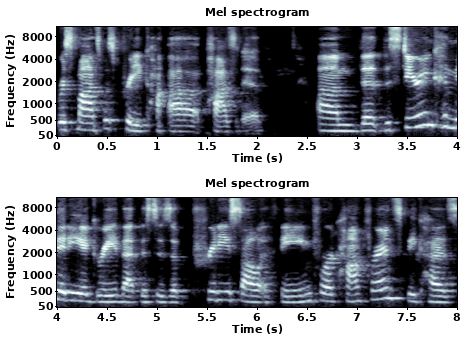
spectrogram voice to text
response was pretty uh, positive. Um, the, the steering committee agreed that this is a pretty solid theme for a conference because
